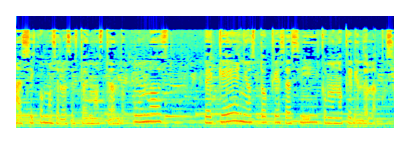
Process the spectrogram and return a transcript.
Así como se los estoy mostrando. Unos pequeños toques así como no queriendo la cosa.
